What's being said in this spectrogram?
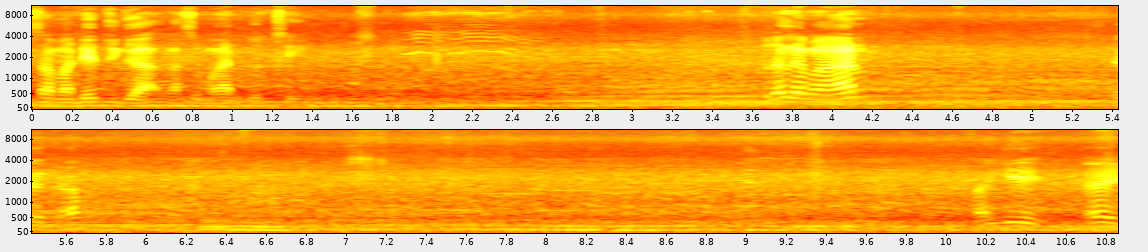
sama dia juga ngasih makan kucing. Udah leman? Udah kah? Lagi, hey.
